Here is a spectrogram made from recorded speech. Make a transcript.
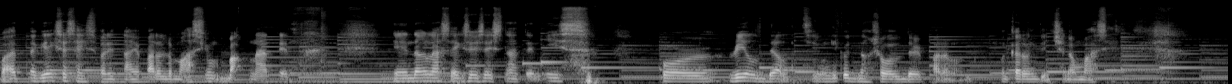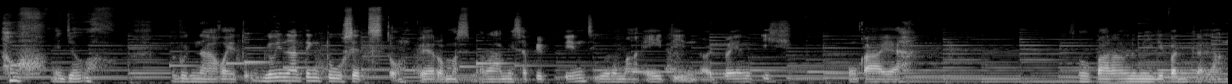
But nag-exercise pa rin tayo para lumakas yung back natin. And ang last exercise natin is for real delts, yung likod ng shoulder para mag- magkaroon din siya ng muscle. Oh, medyo pagod na ako ito. Gawin nating 2 sets to, pero mas marami sa 15, siguro mga 18 or 20 kung kaya. So parang lumilipad ka lang.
